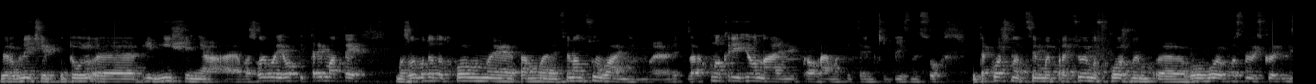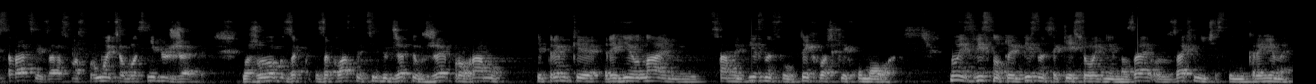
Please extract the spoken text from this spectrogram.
виробничі е, приміщення. е, Важливо його підтримати, можливо, додатковими там е, фінансуванням за рахунок регіональної програми підтримки бізнесу. І також над цим ми працюємо з кожним головою обласної адміністрації. Зараз у нас формуються обласні бюджети. Важливо закласти ці бюджети вже програму підтримки регіональної саме бізнесу в тих важких умовах. Ну і звісно, той бізнес, який сьогодні на західній частині країни,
